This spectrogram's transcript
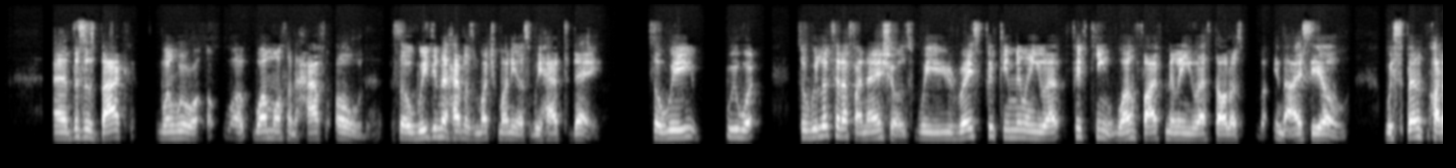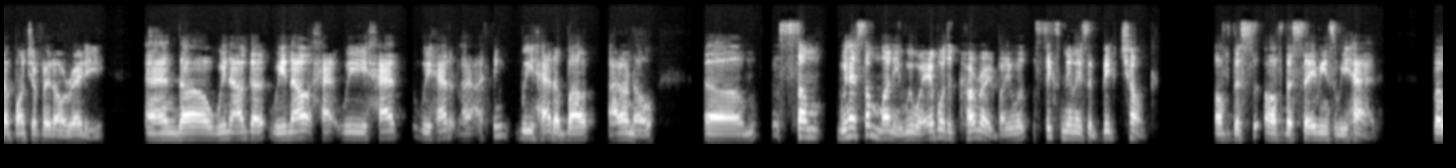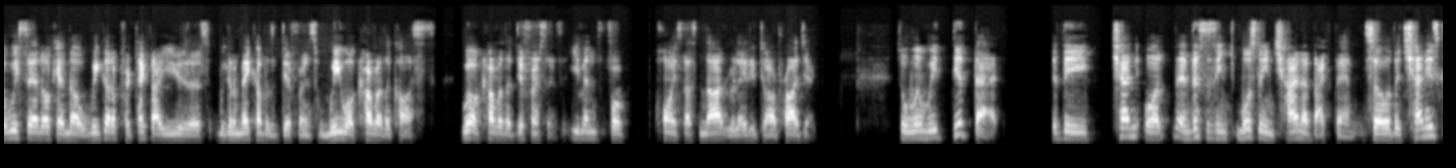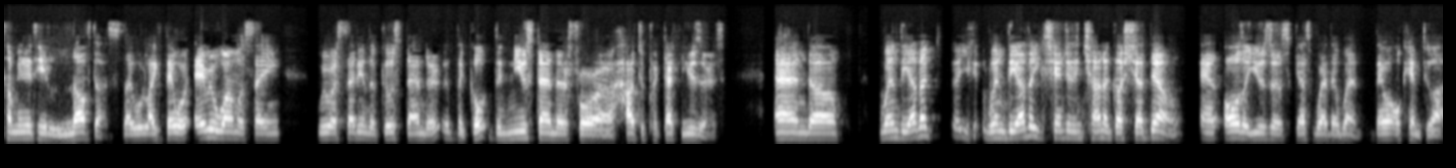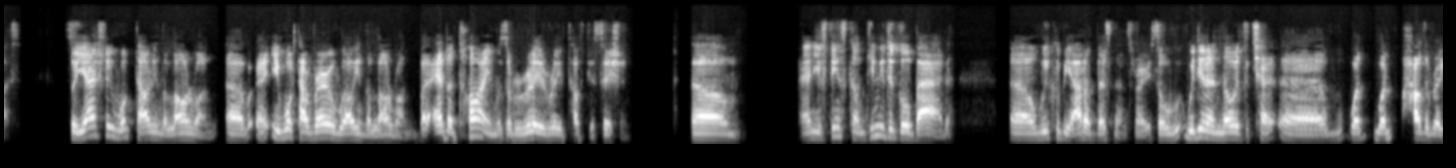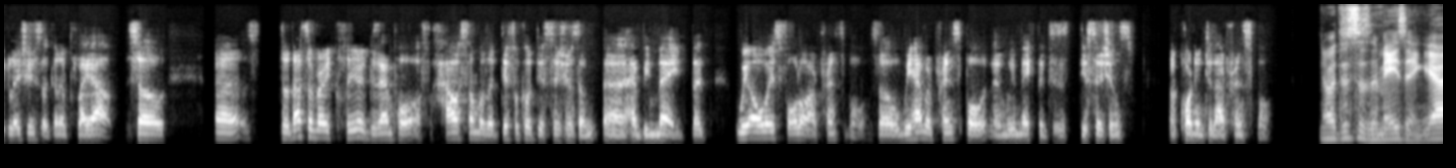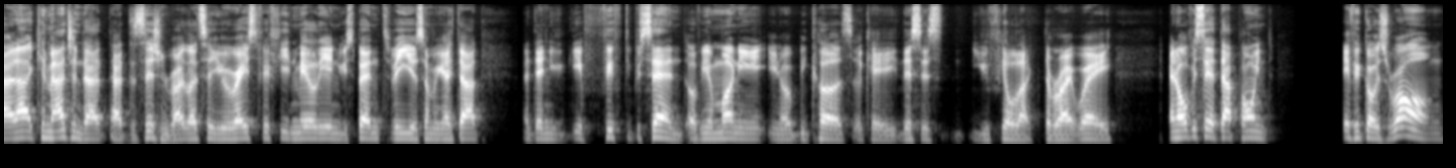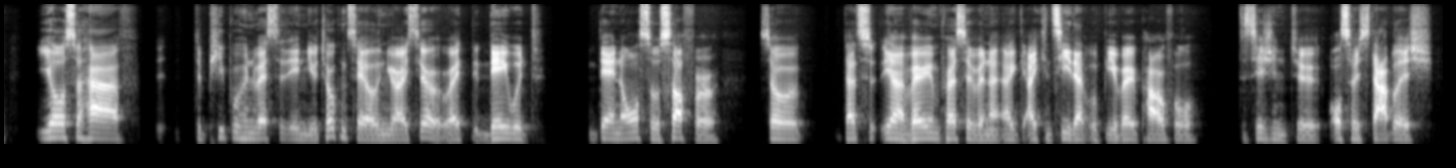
and this is back when we were uh, one month and a half old. So we didn't have as much money as we had today. So we we were so we looked at our financials. We raised 15 million US 15 one five million US dollars in the ICO. We spent quite a bunch of it already, and uh, we now got we now had we had we had I think we had about I don't know um, some we had some money. We were able to cover it, but it was six million is a big chunk of this of the savings we had. But we said, okay, no, we got to protect our users. We're gonna make up the difference. We will cover the costs. We will cover the differences, even for coins that's not related to our project. So when we did that, the Chinese, well, and this is in, mostly in China back then. So the Chinese community loved us. They were like they were everyone was saying we were setting the gold standard, the go, the new standard for uh, how to protect users. And uh, when the other when the other exchanges in China got shut down, and all the users, guess where they went? They all came to us. So it actually worked out in the long run. Uh, it worked out very well in the long run. But at the time, it was a really really tough decision. Um, and if things continue to go bad, uh, we could be out of business, right? So we didn't know the uh, what what how the regulations are going to play out. So uh, so that's a very clear example of how some of the difficult decisions uh, have been made. But we always follow our principle. So we have a principle, and we make the decisions according to that principle. No, this is amazing. Yeah, and I can imagine that that decision, right? Let's say you raise 15 million, you spend three or something like that and then you give 50% of your money, you know, because, okay, this is, you feel like the right way. And obviously at that point, if it goes wrong, you also have the people who invested in your token sale in your ICO, right? They would then also suffer. So that's, yeah, very impressive. And I, I can see that would be a very powerful decision to also establish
